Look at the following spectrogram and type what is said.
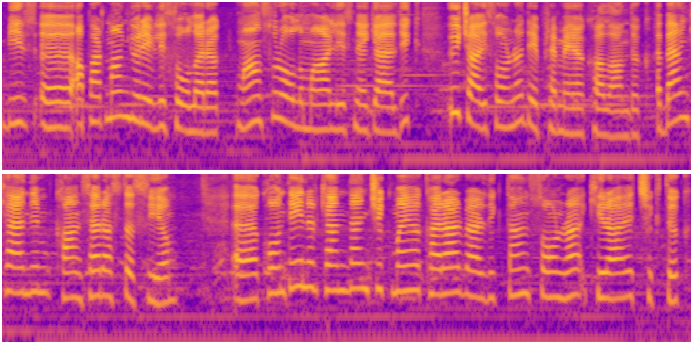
Biz e, apartman görevlisi olarak Mansuroğlu mahallesine geldik. 3 ay sonra depreme yakalandık. Ben kendim kanser hastasıyım. E, konteyner kendinden çıkmaya karar verdikten sonra kiraya çıktık.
